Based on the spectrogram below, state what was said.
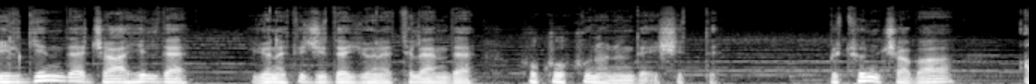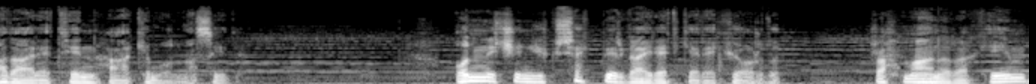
bilgin de, cahil de, yönetici de, yönetilen de hukukun önünde eşitti. Bütün çaba adaletin hakim olmasıydı. Onun için yüksek bir gayret gerekiyordu. Rahman-ı Rahim,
